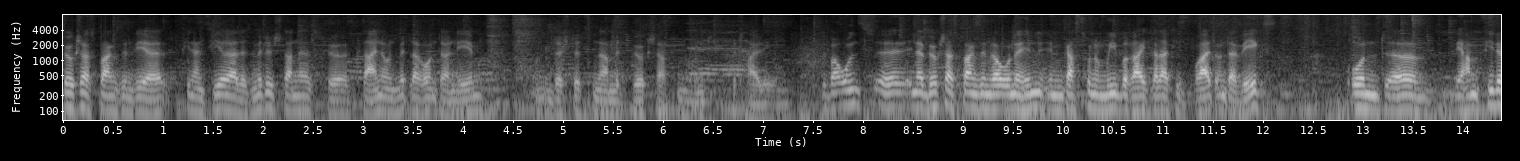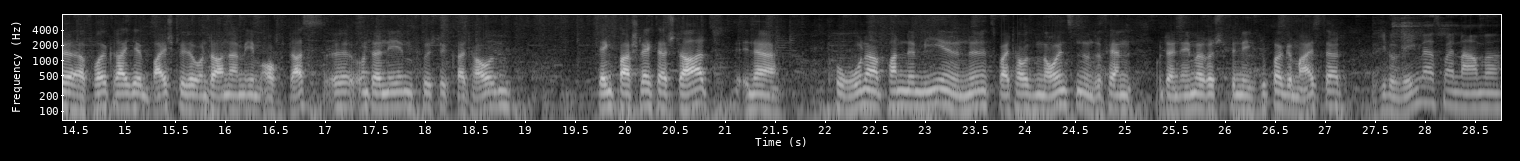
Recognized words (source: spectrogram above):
Bürgschaftsbank sind wir Finanzierer des Mittelstandes für kleine und mittlere Unternehmen und unterstützen damit Bürgschaften und Beteiligung. Also bei uns äh, in der Bürgschaftsbank sind wir ohnehin im Gastronomiebereich relativ breit unterwegs. Und äh, wir haben viele erfolgreiche Beispiele, unter anderem eben auch das äh, Unternehmen, Frühstück 3000, denkbar schlechter Start in der Corona-Pandemie ne, 2019. Insofern unternehmerisch finde ich super gemeistert. Guido Wegner ist mein Name.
